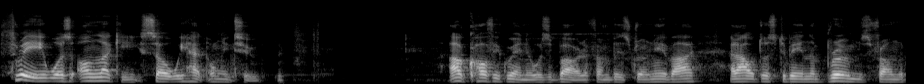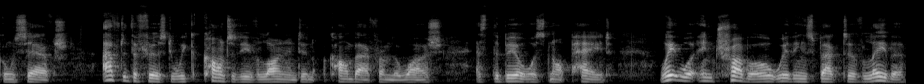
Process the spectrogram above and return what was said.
three was unlucky, so we had only two. Our coffee grinder was borrowed from a bistro nearby, and outdoors to be in the brooms from the concierge. After the first week, quantity of linen did not come back from the wash, as the bill was not paid. We were in trouble with the inspector of labor,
